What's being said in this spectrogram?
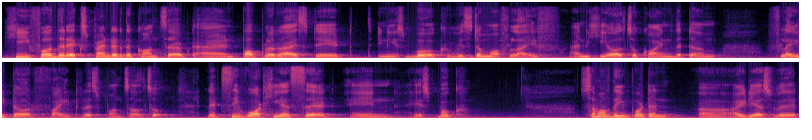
He further expanded the concept and popularized it in his book Wisdom of Life and he also coined the term flight or fight response also. Let's see what he has said in his book. Some of the important uh, ideas were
